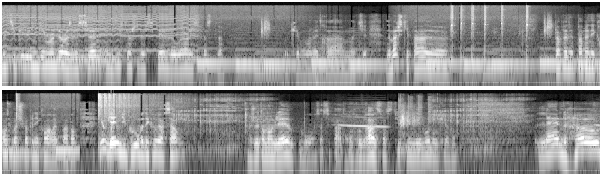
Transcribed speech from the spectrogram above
Multiplie the in-game render resolution and differ shader scale, lower is faster. Ok, on va mettre à moitié. Dommage qu'il n'y ait pas... euh, Pas, plein, pas plein écran, parce que moi je suis pas plein écran, ouais, peu importe. New game du coup, on va découvrir ça. Je vais être en anglais, bon, ça c'est pas trop trop grave, sinon c'est une démo, donc euh, bon. Land ho.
